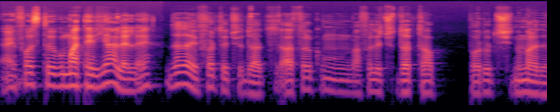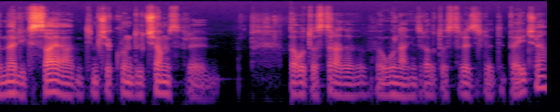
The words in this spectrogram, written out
ai fost cu materialele. Da, da, e foarte ciudat. La fel cum, la fel de ciudat a apărut și numele de Melik Saia în timp ce conduceam spre pe autostradă, pe una dintre autostrăzile de pe aici. Uh,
